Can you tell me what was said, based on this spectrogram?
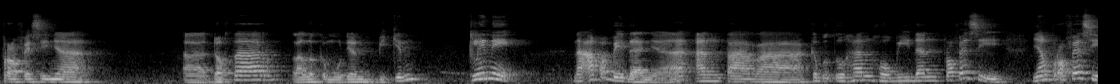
profesinya uh, dokter, lalu kemudian bikin klinik. Nah, apa bedanya antara kebutuhan hobi dan profesi? Yang profesi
